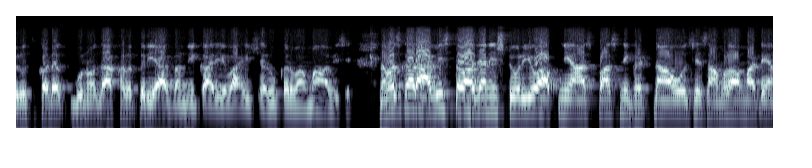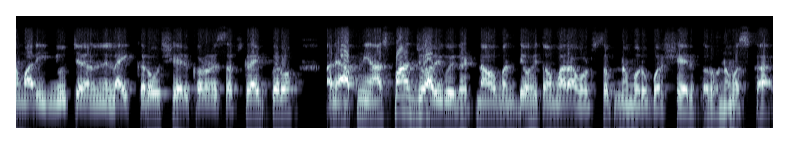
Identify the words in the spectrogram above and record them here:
વિરુદ્ધ કડક ગુનો દાખલ કરી આગળની કાર્યવાહી શરૂ કરવામાં આવી છે. નમસ્કાર, આવી જ તળાજાની સ્ટોરીઓ આપની આસપાસની ઘટનાઓ છે, સાંભળવા માટે અમારી ન્યૂઝ ચેનલને લાઈક કરો શેર કરો અને સબસ્ક્રાઇબ કરો. અને આપની આસપાસ જો આવી કોઈ ઘટનાઓ બનતી હોય તો અમારા વોટ્સઅપ નંબર ઉપર શેર કરો. નમસ્કાર.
